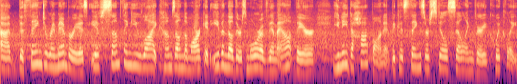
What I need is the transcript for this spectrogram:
Uh, the thing to remember is if something you like comes on the market, even though there's more of them out there, you need to hop on it because things are still selling very quickly.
